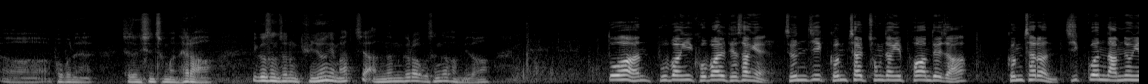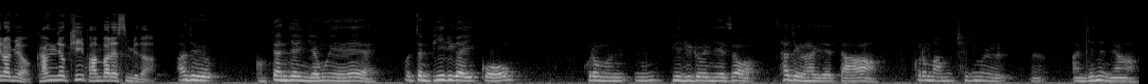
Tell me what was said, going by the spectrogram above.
어, 법원에 재정 신청만 해라. 이것은 저는 균형에 맞지 않는 거라고 생각합니다. 또한 부방위 고발 대상에 전직 검찰총장이 포함되자 검찰은 직권 남용이라며 강력히 반발했습니다. 아주 극단적인 경우에 어떤 비리가 있고 그러면 음, 비리로 인해서 사직을 하게 됐다. 그러면 아무 책임을 어, 안 지느냐?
